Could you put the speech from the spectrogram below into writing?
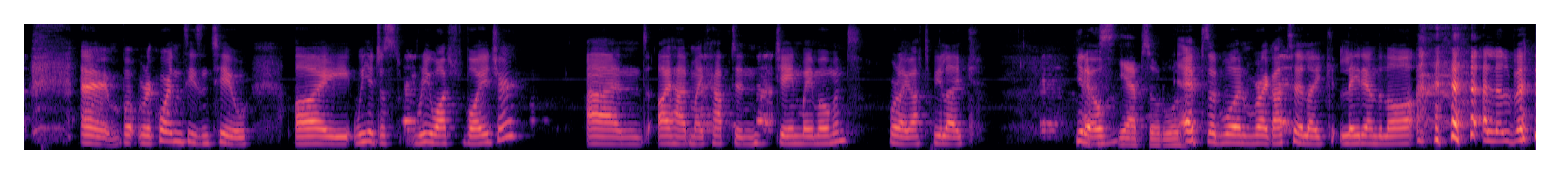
um, but recording season two, I we had just rewatched Voyager, and I had my Captain Janeway moment where I got to be like, you know, Epis- yeah, episode one. episode one where I got to like lay down the law a little bit.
